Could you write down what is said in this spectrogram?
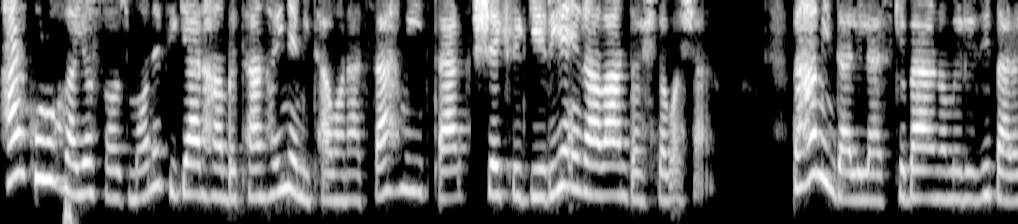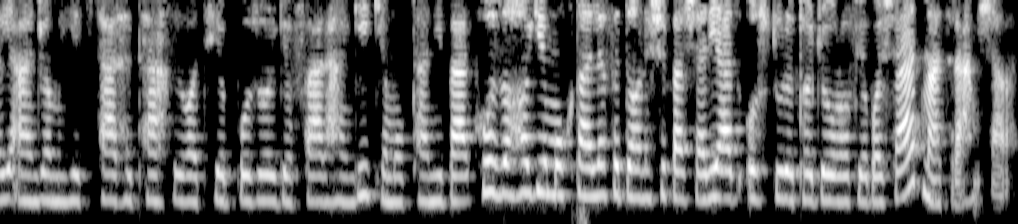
هر گروه و یا سازمان دیگر هم به تنهایی نمی‌تواند سهمی در شکل گیری این روند داشته باشد. به همین دلیل است که برنامه ریزی برای انجام یک طرح تحقیقاتی بزرگ فرهنگی که مبتنی بر حوزه های مختلف دانش بشری از اسطوره تا جغرافیا باشد مطرح می شود.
